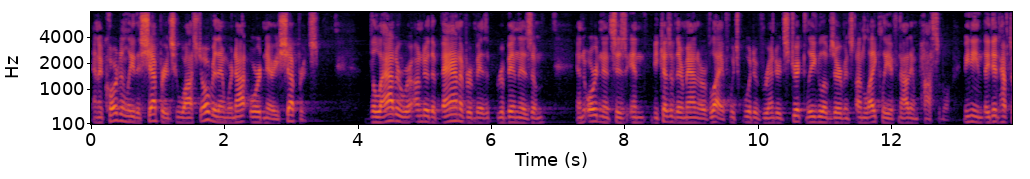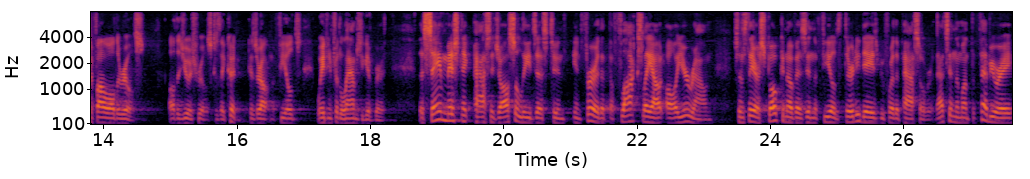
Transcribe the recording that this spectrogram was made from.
and accordingly, the shepherds who watched over them were not ordinary shepherds. The latter were under the ban of rabbinism and ordinances in, because of their manner of life, which would have rendered strict legal observance unlikely, if not impossible. Meaning they didn't have to follow all the rules, all the Jewish rules, because they couldn't, because they're out in the fields waiting for the lambs to give birth. The same Mishnah passage also leads us to infer that the flocks lay out all year round, since they are spoken of as in the fields 30 days before the Passover. That's in the month of February,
